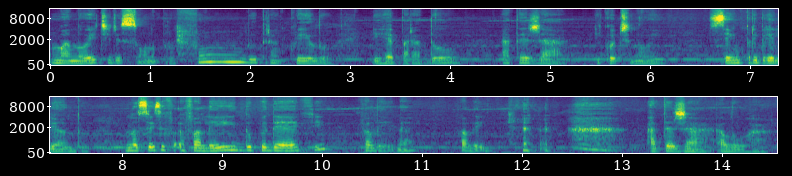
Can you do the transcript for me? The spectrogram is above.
uma noite de sono profundo, tranquilo e reparador. Até já e continuem sempre brilhando. Não sei se eu falei do PDF, falei, né? Falei. Até já, aloha.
